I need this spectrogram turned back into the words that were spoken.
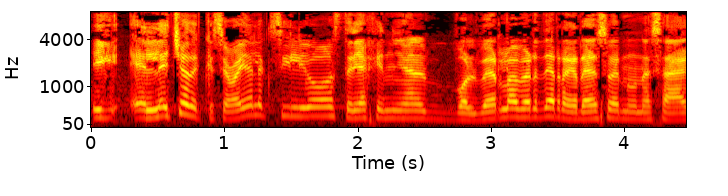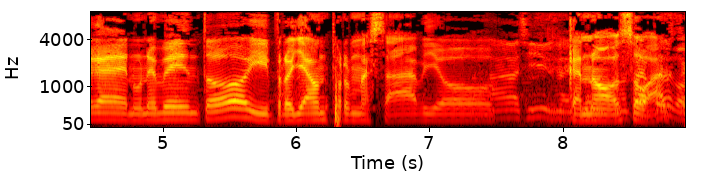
Y el hecho de que se vaya al exilio estaría genial volverlo a ver de regreso en una saga, en un evento, y pero ya un Thor más sabio, canoso, algo,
